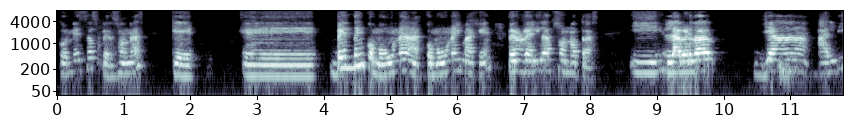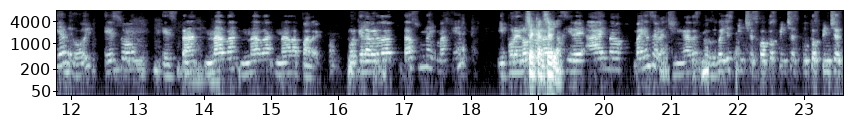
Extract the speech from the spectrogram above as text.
con esas personas que eh, venden como una, como una imagen, pero en realidad son otras? Y la verdad, ya al día de hoy, eso está nada, nada, nada padre. Porque la verdad, das una imagen y por el otro Se lado cancela. es así de, ay no, váyanse a la chingada estos güeyes, pinches fotos, pinches putos, pinches.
